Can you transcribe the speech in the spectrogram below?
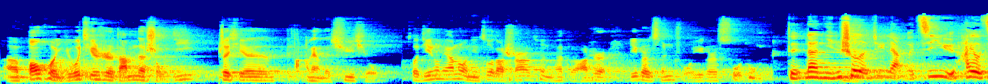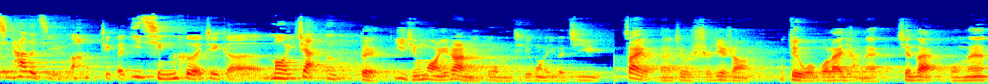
呃，包括尤其是咱们的手机这些大量的需求。做集成电路，你做到十二寸，它主要是一个是存储，一个是速度。对，那您说的这两个机遇，还有其他的机遇吗？这个疫情和这个贸易战，嗯。对，疫情贸易战呢，给我们提供了一个机遇。再有呢，就是实际上对我国来讲呢，现在我们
